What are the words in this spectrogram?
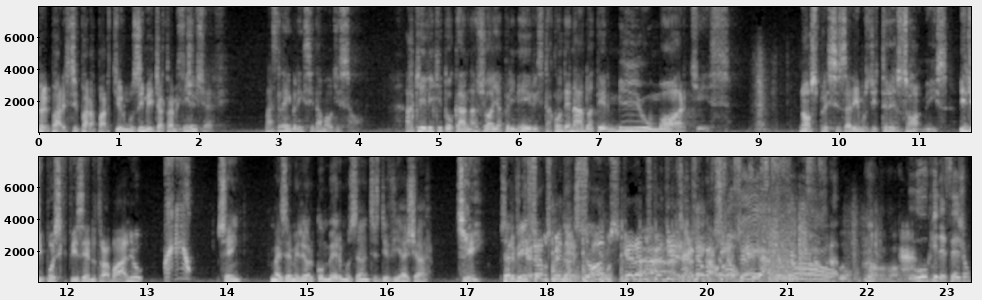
Prepare-se para partirmos imediatamente. Sim, chefe. Mas lembrem-se da maldição. Aquele que tocar na joia primeiro está condenado a ter mil mortes. Nós precisaremos de três homens. E depois que fizerem o trabalho, Sim, mas é melhor comermos antes de viajar. sim. Serviço! Queremos pedir. Vamos, queremos pedir. Cadê o garçom? O que desejam?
